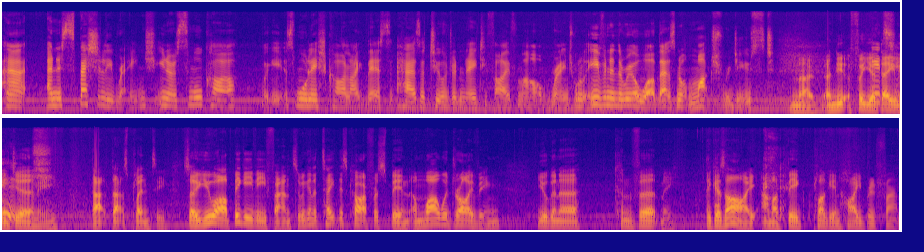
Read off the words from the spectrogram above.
Uh, and especially range. You know, a small car, a smallish car like this has a 285 mile range. Well, even in the real world, that's not much reduced. No. And for your It's daily huge. journey, that, that's plenty. So you are a big EV fan. So we're going to take this car for a spin. And while we're driving, you're going to convert me. Because I am a big plug-in hybrid fan.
